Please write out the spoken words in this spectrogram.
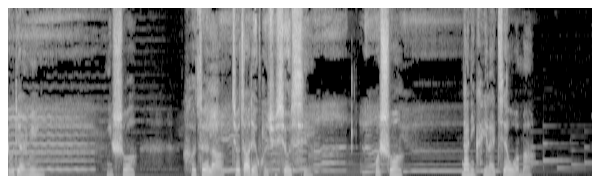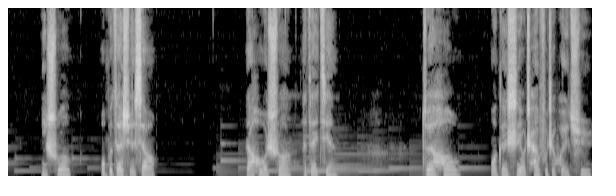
有点晕。你说喝醉了就早点回去休息。我说那你可以来接我吗？你说我不在学校。然后我说那再见。最后我跟室友搀扶着回去。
